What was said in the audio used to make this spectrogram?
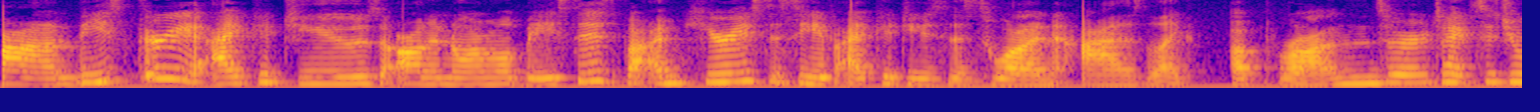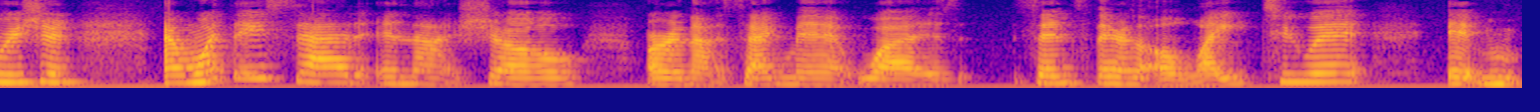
um, these three I could use on a normal basis, but I'm curious to see if I could use this one as like a bronzer type situation. And what they said in that show or in that segment was since there's a light to it, it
